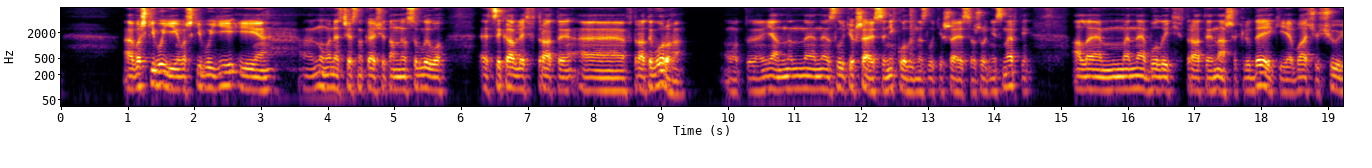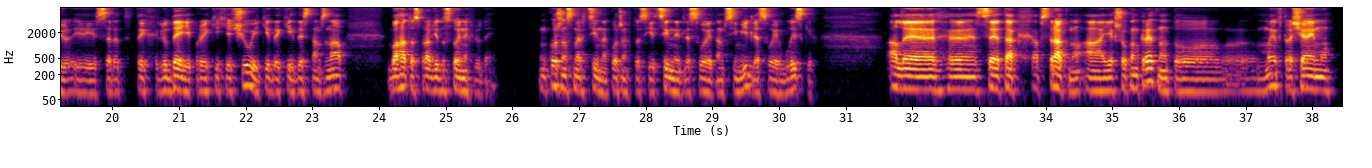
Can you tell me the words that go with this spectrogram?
Е, Важкі бої, важкі бої, і е, ну, мене, чесно кажучи, там не особливо е, цікавлять втрати, втрати ворога. От, я не, не, не злутішаюся, ніколи не злутішаюся жодній смерті. Але мене болить втрати наших людей, які я бачу, чую, і серед тих людей, про яких я чую, які яких десь там знав багато справді достойних людей. Ну, Кожна смерть цінна, кожен хтось є цінний для своєї там сім'ї, для своїх близьких. Але е, це так абстрактно. А якщо конкретно, то ми втрачаємо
